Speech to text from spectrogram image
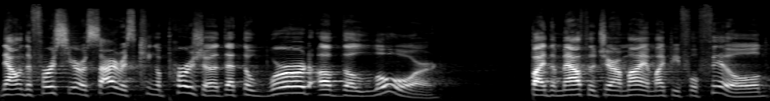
Now, in the first year of Cyrus, king of Persia, that the word of the Lord by the mouth of Jeremiah might be fulfilled,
